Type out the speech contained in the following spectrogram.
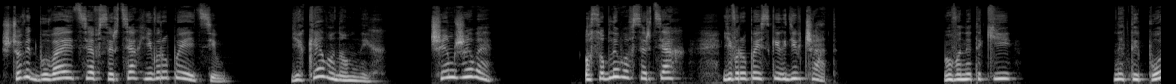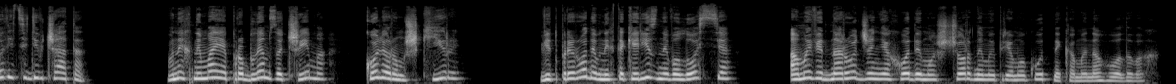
що відбувається в серцях європейців, яке воно в них, чим живе, особливо в серцях європейських дівчат. Бо вони такі нетипові ці дівчата, в них немає проблем з очима, кольором шкіри, від природи в них таке різне волосся, а ми від народження ходимо з чорними прямокутниками на головах.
